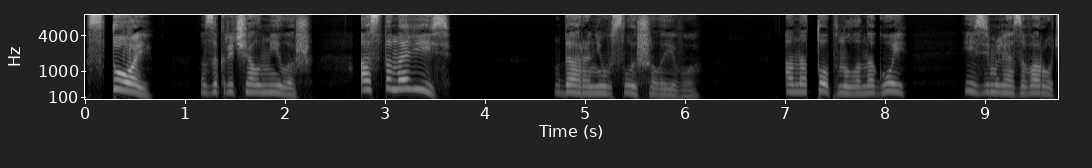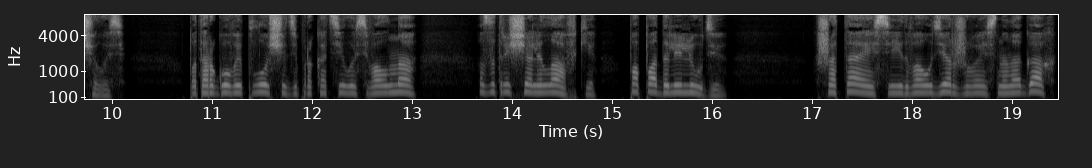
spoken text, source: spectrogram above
«Стой!» — закричал Милош. «Остановись!» Дара не услышала его. Она топнула ногой, и земля заворочилась. По торговой площади прокатилась волна, затрещали лавки, попадали люди. Шатаясь и едва удерживаясь на ногах,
